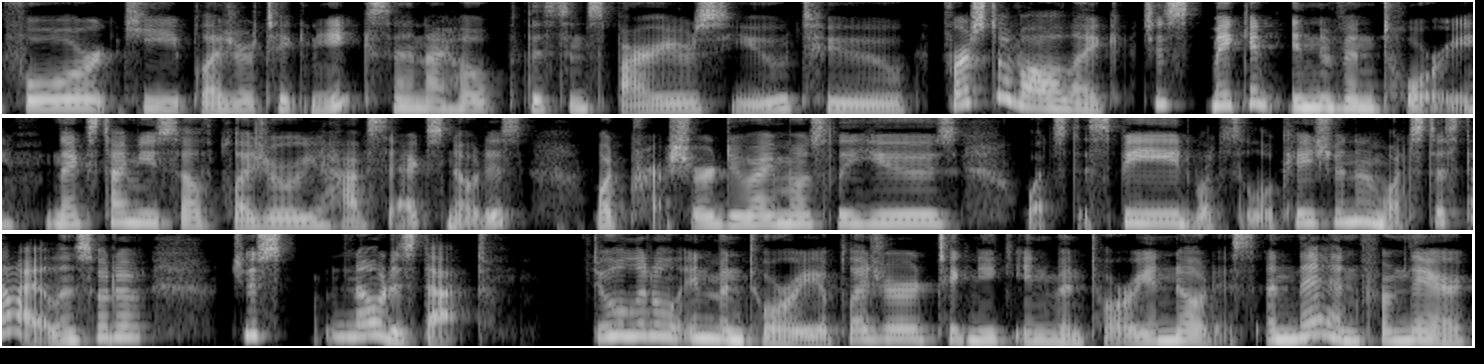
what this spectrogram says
four key pleasure techniques, and I hope this inspires you to, first of all, like just make an inventory. Next time you self pleasure or you have sex, notice what pressure do I mostly use, what's the speed, what's the location, and what's the style, and sort of just notice that do a little inventory, a pleasure technique inventory, and notice. And then from there,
